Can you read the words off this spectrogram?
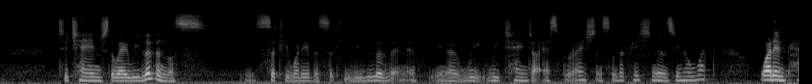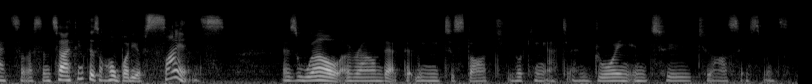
to change the way we live in this city, whatever city we live in, if you know we, we change our aspirations. So the question is, you know, what what impacts on us? And so I think there's a whole body of science as well around that that we need to start looking at and drawing into to our assessments.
